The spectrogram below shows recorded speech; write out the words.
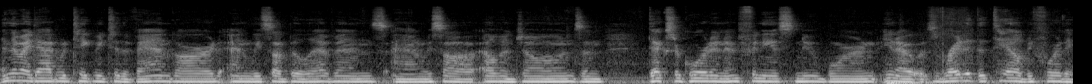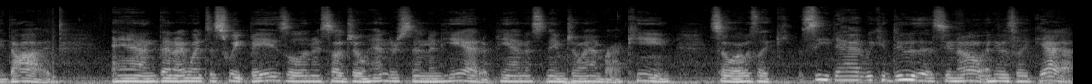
And then my dad would take me to the Vanguard, and we saw Bill Evans, and we saw Elvin Jones, and Dexter Gordon, and Phineas Newborn. You know, it was right at the tail before they died. And then I went to Sweet Basil, and I saw Joe Henderson, and he had a pianist named Joanne Brackeen. So I was like, "See, Dad, we could do this," you know. And he was like, "Yeah."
